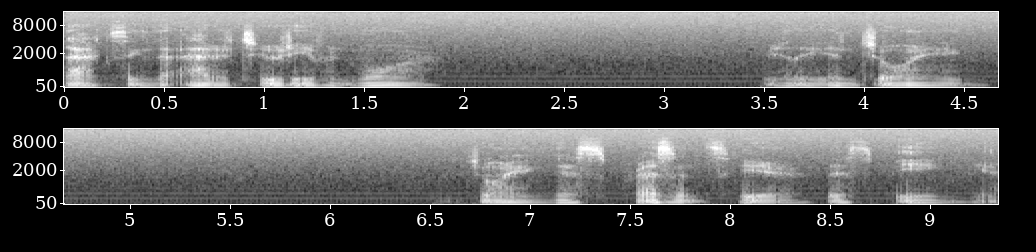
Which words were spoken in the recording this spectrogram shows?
relaxing the attitude even more. Really enjoying enjoying this presence here, this being here.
